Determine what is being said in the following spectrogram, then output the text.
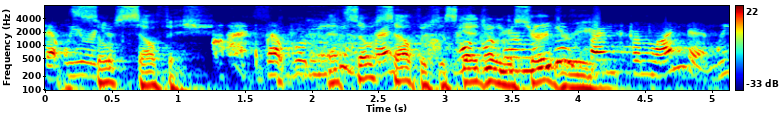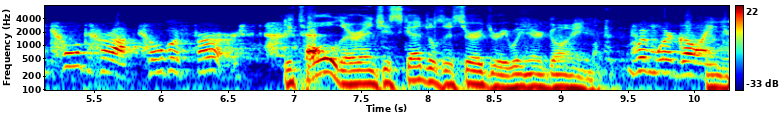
that we were So just. selfish. But we're meeting That's so friends- selfish to schedule but your we're meeting surgery. friends from London. We told her October first You told her, and she schedules her surgery when you're going. when we're going to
